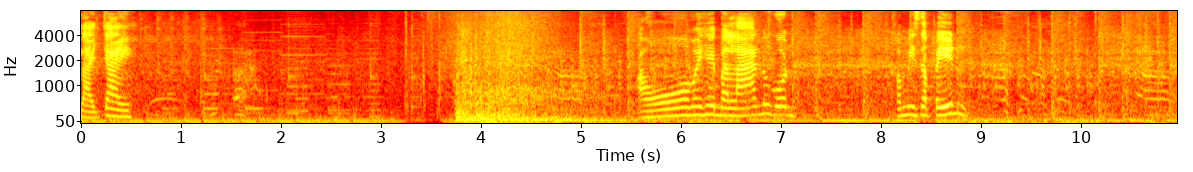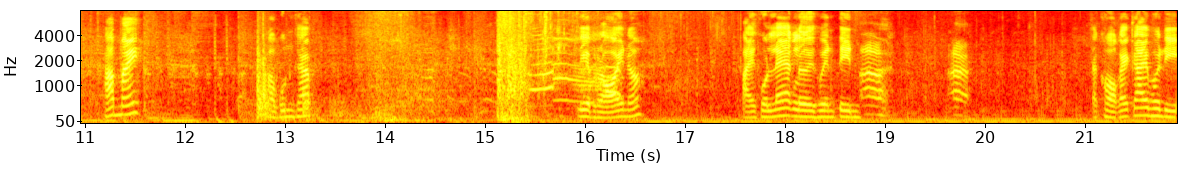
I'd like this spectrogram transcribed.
หลายใจเอาไม่ใช่บาลานซ์ทุกคน เขามีสปินต์พับไหม ขอบคุณครับ เรียบร้อยเนาะไปคนแรกเลยเควินตินแต่ขอใกล้ๆพอดี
